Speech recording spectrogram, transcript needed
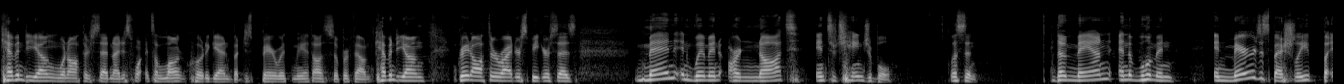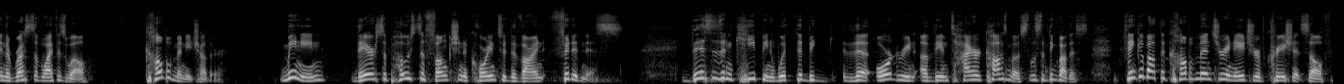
Kevin DeYoung, one author said, and I just want, it's a long quote again, but just bear with me. I thought it was so profound. Kevin DeYoung, great author, writer, speaker, says, Men and women are not interchangeable. Listen, the man and the woman, in marriage especially, but in the rest of life as well, complement each other, meaning they are supposed to function according to divine fittedness. This is in keeping with the, the ordering of the entire cosmos. Listen, think about this. Think about the complementary nature of creation itself.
